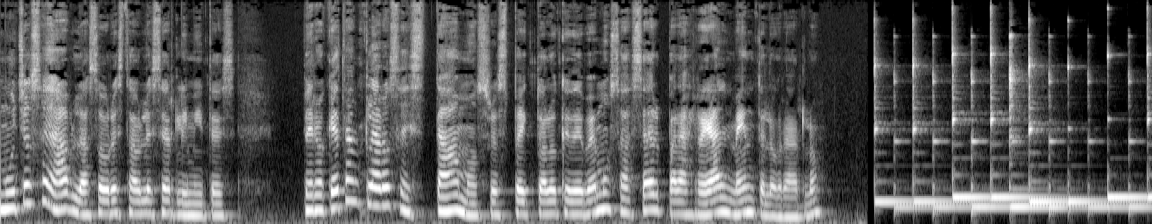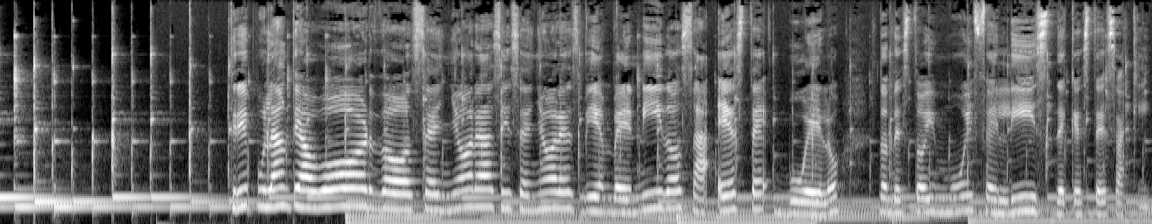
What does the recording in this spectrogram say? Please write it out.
Mucho se habla sobre establecer límites, pero ¿qué tan claros estamos respecto a lo que debemos hacer para realmente lograrlo? Tripulante a bordo, señoras y señores, bienvenidos a este vuelo donde estoy muy feliz de que estés aquí.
